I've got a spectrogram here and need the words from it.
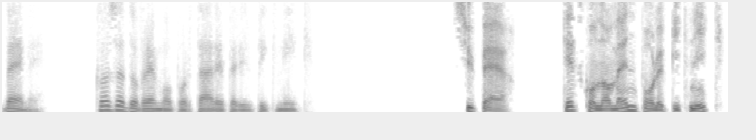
Bene. Cosa dovremmo portare per il picnic? Super. Qu'est-ce qu'on emmène pour le pique-nique?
